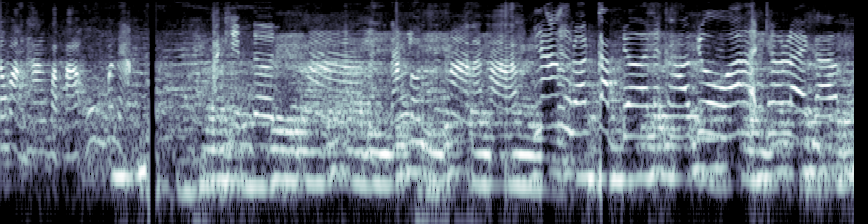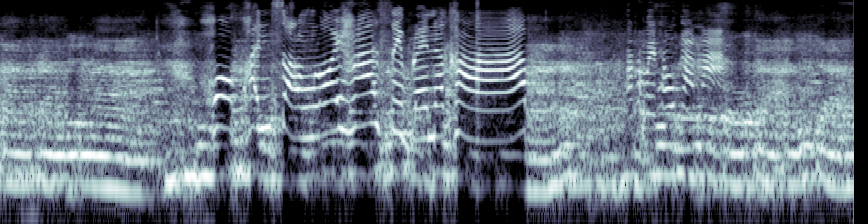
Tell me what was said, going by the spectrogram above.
ระหว่างทางป้าป้าอุ้มปะเนี่ยอาคินเดินขึ้นมาหรือนั่งรถขึ้นมานะคะ นั่งรถกับเดินนะคะดูว่าเท่าไหร่ครับตามการเวลา6,250 เลยนะครั บอะทำไมเท่ากันอะโอกาสอนิจจาเรา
